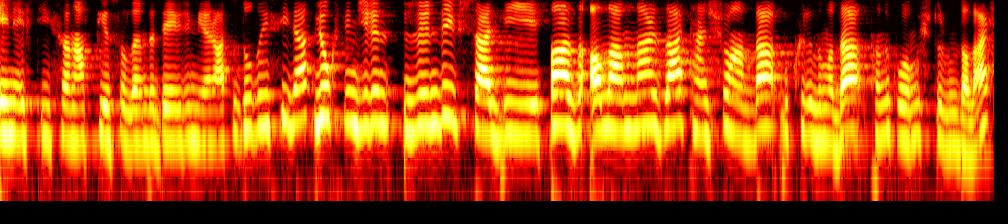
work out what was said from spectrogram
NFT sanat piyasalarında devrim yarattı. Dolayısıyla blok zincirin üzerinde yükseldiği bazı alanlar zaten şu anda bu kırılıma da tanık olmuş durumdalar.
